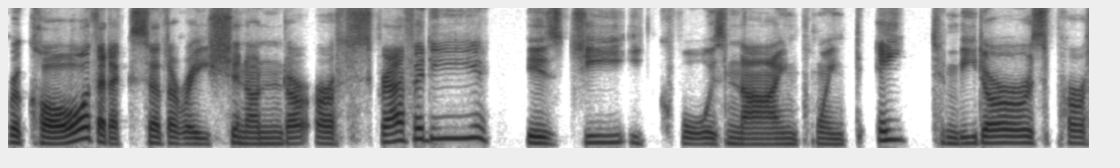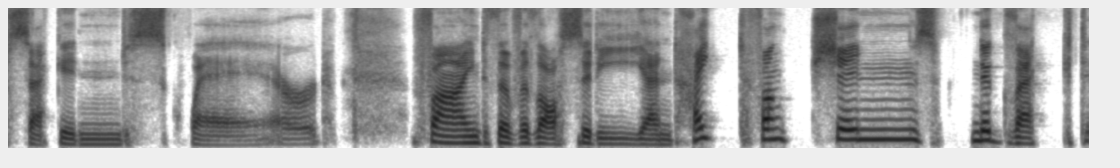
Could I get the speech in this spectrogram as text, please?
Recall that acceleration under Earth's gravity is g equals 9.8 meters per second squared. Find the velocity and height functions, neglect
